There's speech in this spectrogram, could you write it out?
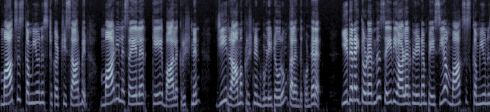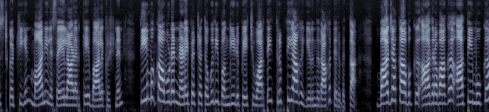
மார்க்சிஸ்ட் கம்யூனிஸ்ட் கட்சி சார்பில் மாநில செயலர் கே. பாலகிருஷ்ணன் ஜி. ராமகிருஷ்ணன் உள்ளிட்டோரும் கலந்து கொண்டனர். இதனைத் தொடர்ந்து செய்தியாளர்களிடம் பேசிய மார்க்சிஸ்ட் கம்யூனிஸ்ட் கட்சியின் மாநில செயலாளர் கே. பாலகிருஷ்ணன் திமுகவுடன் நடைபெற்ற தொகுதி பங்கீடு பேச்சுவார்த்தை திருப்தியாக இருந்ததாக தெரிவித்தார். பாஜகவுக்கு ஆதரவாக அதிமுக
